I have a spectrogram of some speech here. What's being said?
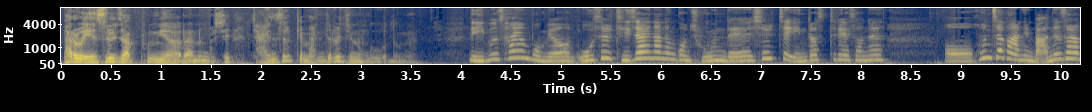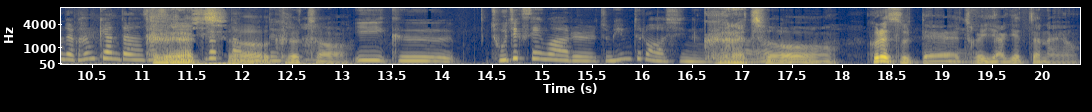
바로 예술 작품이야라는 것이 자연스럽게 만들어지는 거거든요. 근데 이분 사연 보면 옷을 디자인하는 건 좋은데 실제 인더스트리에서는 어, 혼자가 아닌 많은 사람들과 함께 한다는 사실이 싫었다고 그렇죠, 하는데 그렇죠. 이 그 조직 생활을 좀 힘들어 하시는 건가요? 그렇죠. 그랬을 때 네. 제가 이야기했잖아요.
